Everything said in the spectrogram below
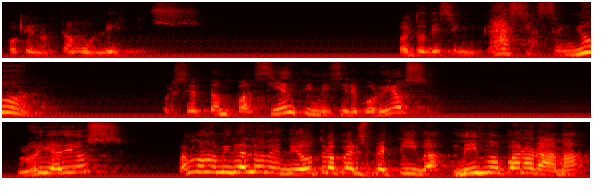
Porque no estamos listos. ¿Cuántos dicen, gracias Señor por ser tan paciente y misericordioso? Gloria a Dios. Vamos a mirarlo desde otra perspectiva, mismo panorama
